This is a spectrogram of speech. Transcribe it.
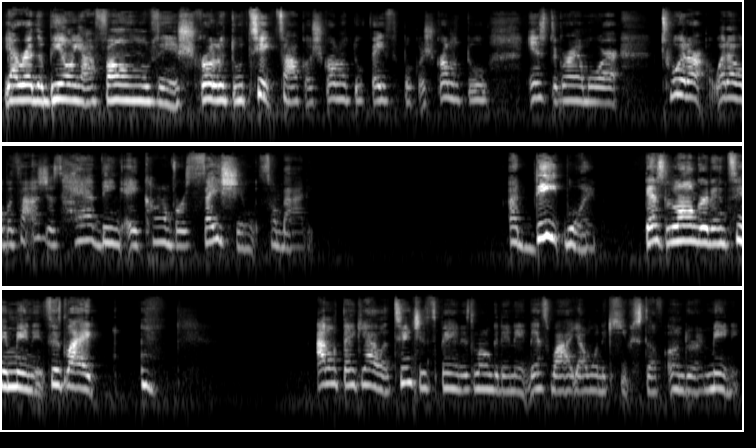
Y'all rather be on your phones and scrolling through TikTok or scrolling through Facebook or scrolling through Instagram or Twitter whatever besides just having a conversation with somebody. A deep one that's longer than 10 minutes. It's like I don't think y'all attention span is longer than that. That's why y'all want to keep stuff under a minute.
